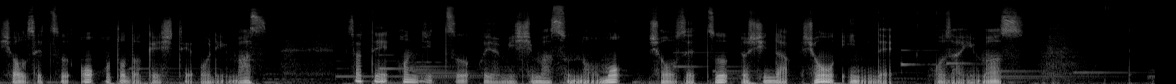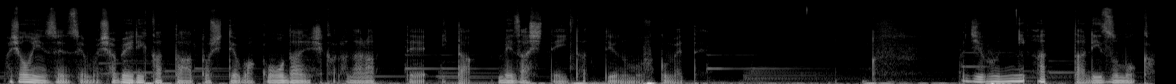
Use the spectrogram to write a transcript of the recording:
小説をお届けしております。さて、本日お読みしますのも小説吉田松陰でございます。松陰先生も喋り方としては講談師から習っていた、目指していたっていうのも含めて、自分に合ったリズム感、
